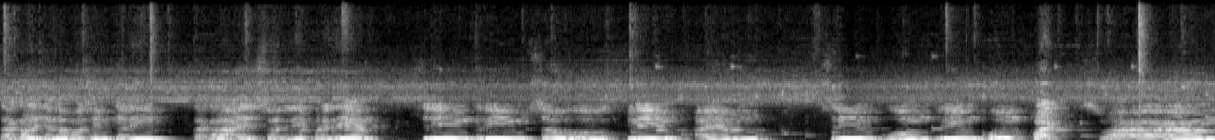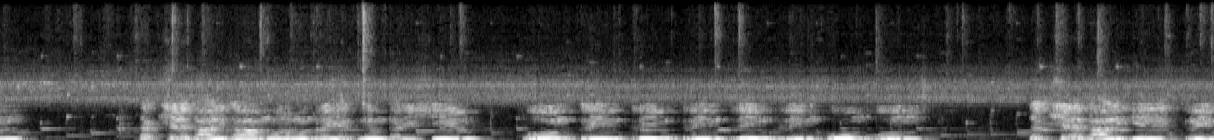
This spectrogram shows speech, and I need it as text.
सकल जनवशङ्करी सकल ऐश्वर्यप्रदे श्रीं ह्रीं सौः क्लीं ऐं श्रीं ओम ह्रीं हूँ फट् स्वाहा दक्षिण कालिका मूलमंत्र यज्ञं करिष्ये ओम क्रीं क्रीं क्रीं क्रीं क्रीं हूँ हूँ दक्षिण कालिके क्रीं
